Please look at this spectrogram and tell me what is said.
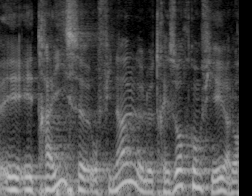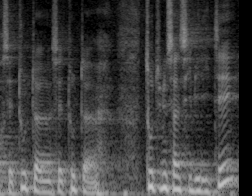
et, trahisse au final le trésor confié. Alors c'est tout, c'est tout toute une sensibilité,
